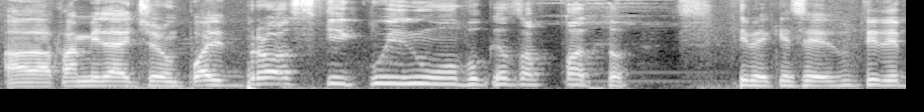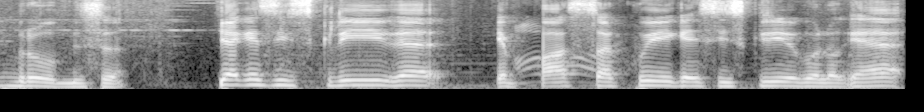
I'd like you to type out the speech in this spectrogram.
Allora, fammi leggere un po' il broschi qui nuovo. Cosa ha fatto? Sì, perché siete tutti dei brobs. Chi è che si iscrive, che passa qui, che si iscrive quello che è,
